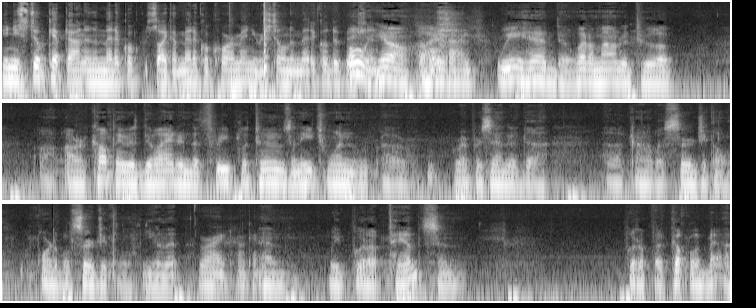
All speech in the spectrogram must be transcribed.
And you still kept on in the medical. It's like a medical corpsman. You were still in the medical division. Oh yeah, The whole I- time. we had uh, what amounted to a. Our company was divided into three platoons, and each one uh, represented uh, uh, kind of a surgical, portable surgical unit. Right. Okay. And we'd put up tents and put up a couple of ba- uh,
